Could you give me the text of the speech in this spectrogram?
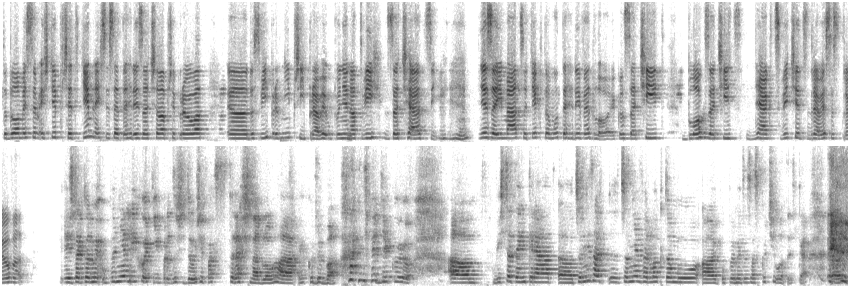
to bylo myslím ještě předtím, než si se tehdy začala připravovat uh, do své první přípravy, úplně na tvých začátcích. Mm-hmm. Mě zajímá, co tě k tomu tehdy vedlo, jako začít blog, začít nějak cvičit, zdravě se stravovat. Víš, tak to mi úplně lichotí, protože to už je fakt strašná dlouhá jako doba. Děkuju. Um, víš co, tenkrát, uh, co, mě za, co mě vedlo k tomu, uh, úplně mi to zaskočilo teďka, uh,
